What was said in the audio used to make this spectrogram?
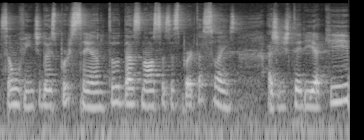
são 22% das nossas exportações. A gente teria que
